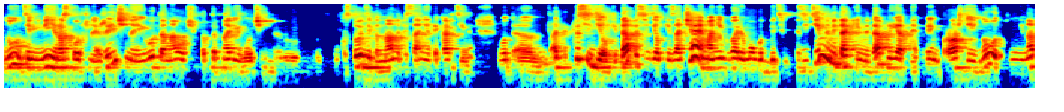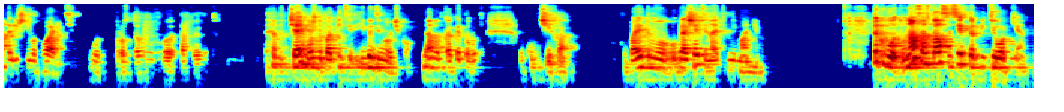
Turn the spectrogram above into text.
но, тем не менее, роскошная женщина, и вот она, в общем-то, вдохновила очень кустодика на написание этой картины. Вот э, посиделки, да, посиделки за чаем, они, говорю, могут быть позитивными такими, да, приятное времяпровождение, но вот не надо лишнего говорить. Вот просто в такой вот чай можно попить и в одиночку, да, вот как это вот купчиха. Поэтому обращайте на это внимание. Так вот, у нас остался сектор пятерки,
